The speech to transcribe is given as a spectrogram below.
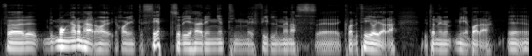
för många av de här har, har jag inte sett, så det här är ingenting med filmernas eh, kvalitet att göra, utan det är mer bara eh,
